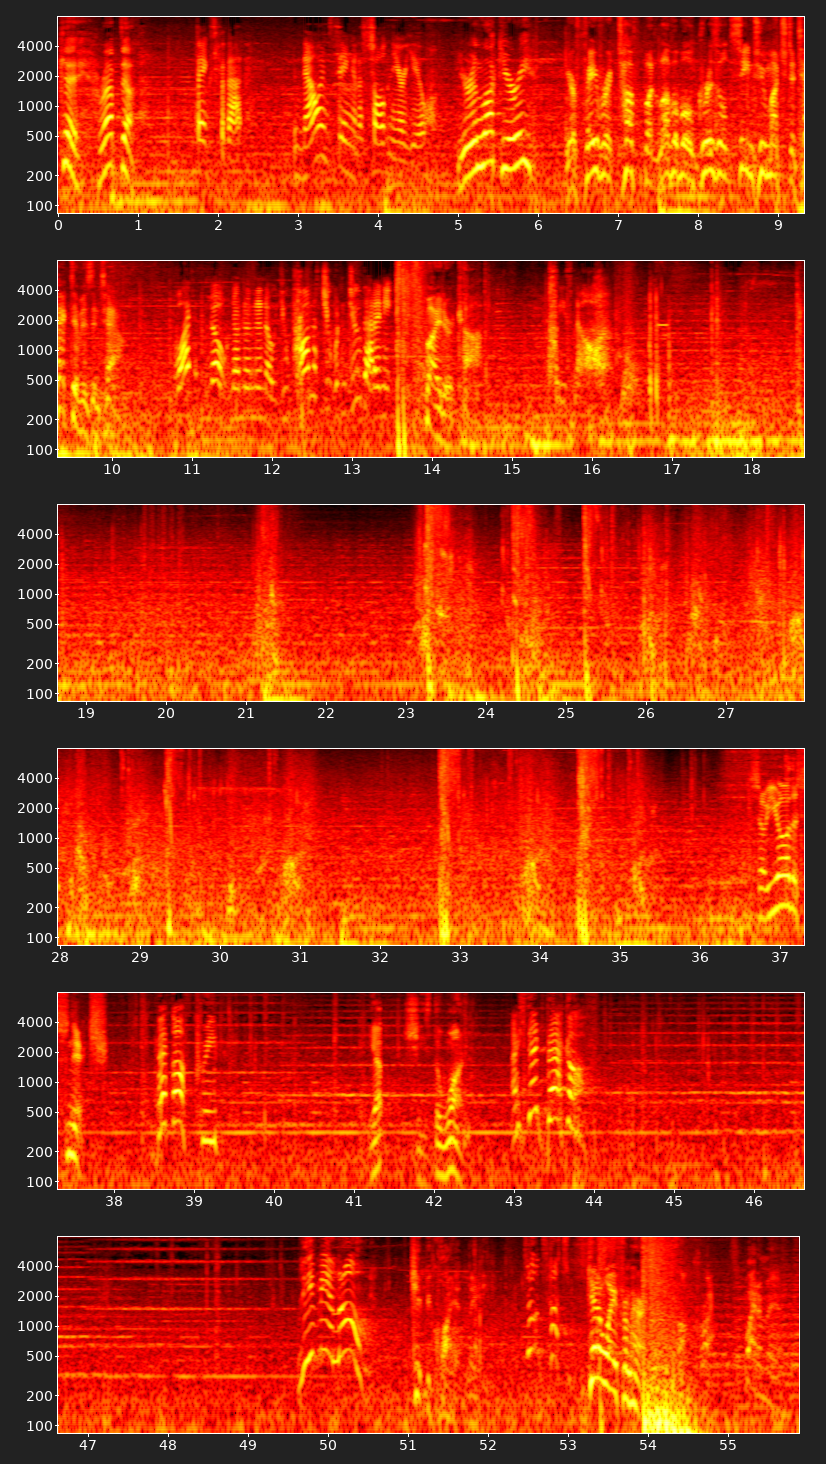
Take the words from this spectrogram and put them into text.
Okay, wrapped up. Thanks for that. Now I'm seeing an assault near you. You're in luck, Yuri. Your favorite tough but lovable, grizzled, seen too much detective is in town. What? No, no, no, no, no. You promised you wouldn't do that any. Spider Cop. Please, no. So you're the snitch. Back off, creep. Yep, she's the one. I said back off! Leave me alone! Keep it quiet, lady. Don't touch me! Get away from her! Oh, crap. Spider-Man.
